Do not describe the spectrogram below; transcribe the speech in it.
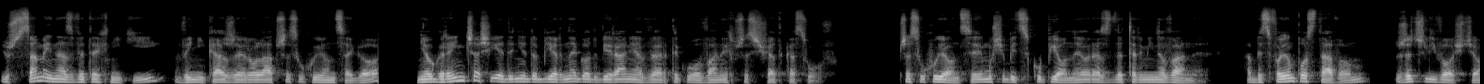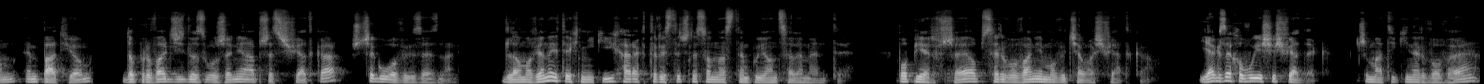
Już z samej nazwy techniki wynika, że rola przesłuchującego nie ogranicza się jedynie do biernego odbierania wyartykułowanych przez świadka słów. Przesłuchujący musi być skupiony oraz zdeterminowany, aby swoją postawą, życzliwością, empatią doprowadzić do złożenia przez świadka szczegółowych zeznań. Dla omawianej techniki charakterystyczne są następujące elementy. Po pierwsze, obserwowanie mowy ciała świadka. Jak zachowuje się świadek? Czy ma tiki nerwowe?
